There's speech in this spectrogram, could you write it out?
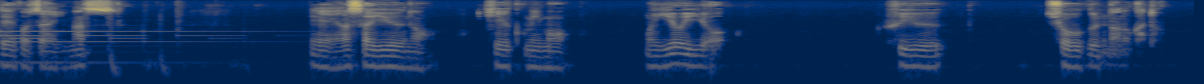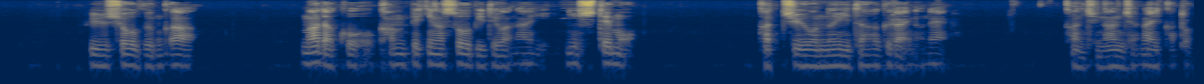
でございます。えー朝夕の冷え込みも、もういよいよ冬将軍なのかと。冬将軍がまだこう完璧な装備ではないにしても、甲冑を脱いだぐらいのね、感じなんじゃないかと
